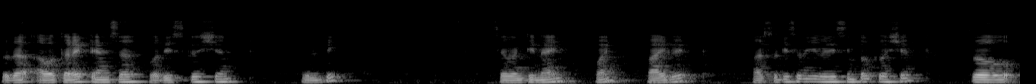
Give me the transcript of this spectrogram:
so the our correct answer for this question will be 79.58 hertz so this one is a very simple question. So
